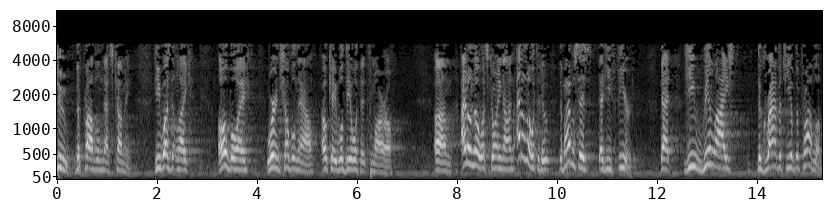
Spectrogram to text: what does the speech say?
to the problem that's coming. He wasn't like, oh boy, we're in trouble now. Okay, we'll deal with it tomorrow. Um, I don't know what's going on. I don't know what to do. The Bible says that he feared, that he realized the gravity of the problem.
